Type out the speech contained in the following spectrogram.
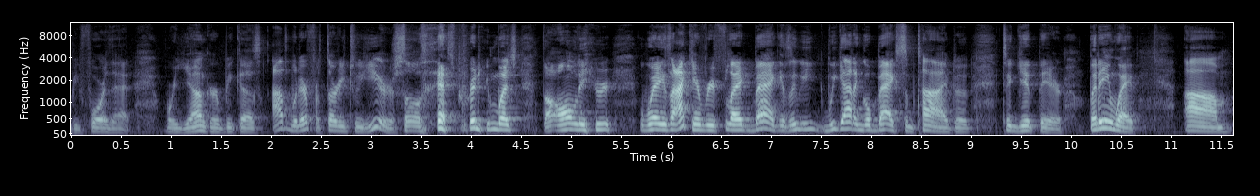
before that were younger because I was her for 32 years. So that's pretty much the only ways I can reflect back is we, we got to go back some time to, to get there. But anyway, um,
